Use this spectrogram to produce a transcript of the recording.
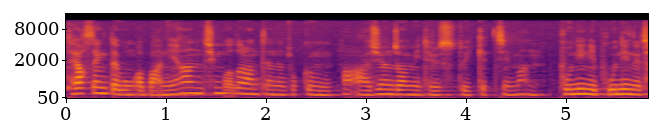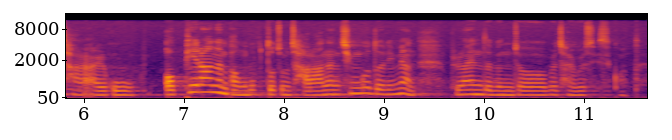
대학생 때 뭔가 많이 한 친구들한테는 조금 아- 아쉬운 점이 될 수도 있겠지만 본인이 본인을 잘 알고 어필하는 방법도 좀 잘 아는 친구들이면 블라인드 면접을 잘 볼 수 있을 것 같아요.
